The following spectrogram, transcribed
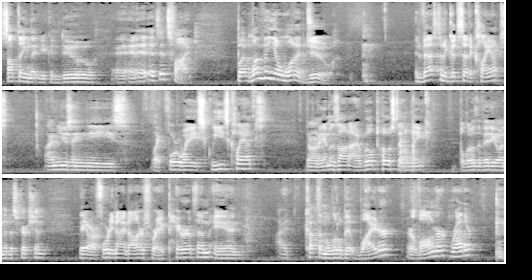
something that you can do, and it's, it's fine. But one thing you'll want to do, invest in a good set of clamps. I'm using these like four-way squeeze clamps. They're on Amazon. I will post a link below the video in the description. They are $49 for a pair of them, and I cut them a little bit wider, or longer rather,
